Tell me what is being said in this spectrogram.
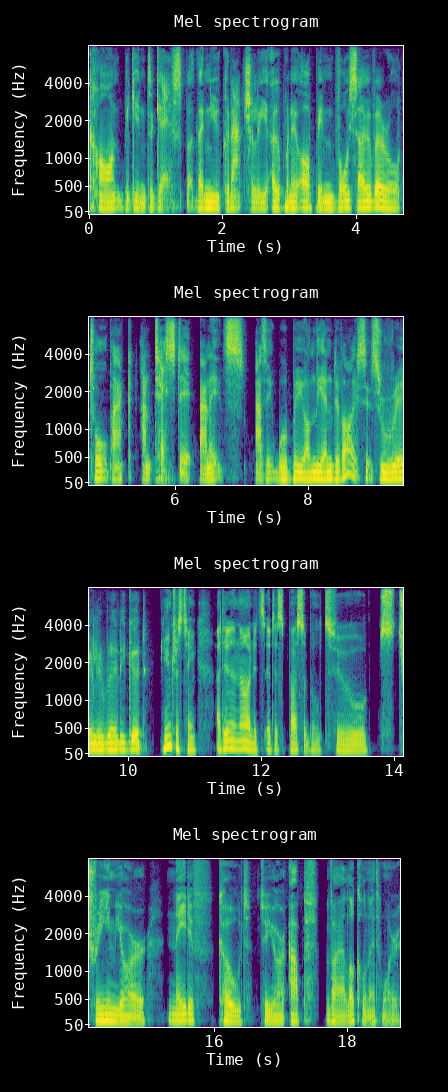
can't begin to guess, but then you can actually open it up in voiceover or talkback and test it, and it's as it would be on the end device. It's really, really good. Interesting. I didn't know it, it is possible to stream your native code to your app via local network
